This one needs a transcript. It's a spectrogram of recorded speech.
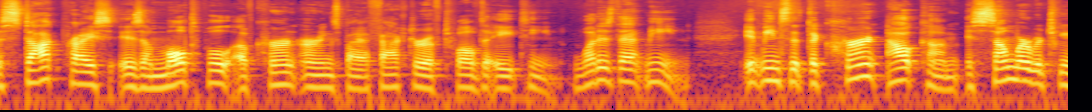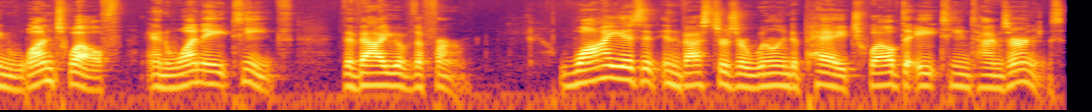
the stock price is a multiple of current earnings by a factor of 12 to 18. What does that mean? It means that the current outcome is somewhere between 1 12th and 1 18th the value of the firm. Why is it investors are willing to pay 12 to 18 times earnings?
